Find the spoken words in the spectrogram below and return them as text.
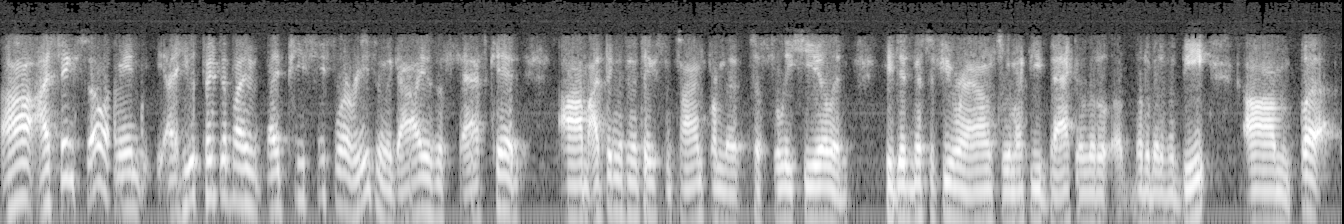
Uh, I think so. I mean, he was picked up by, by PC for a reason. The guy is a fast kid. Um, I think it's going to take some time from the to fully heal and he did miss a few rounds, so he might be back a little a little bit of a beat. Um, but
